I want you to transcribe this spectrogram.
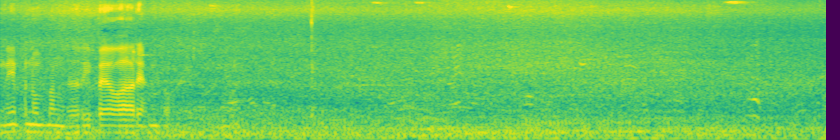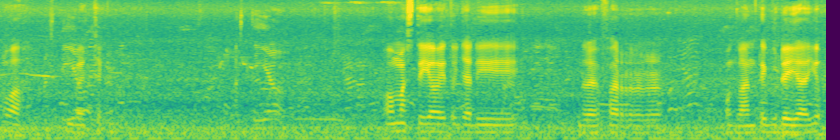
Ini penumpang dari PO Arianto. Wah, becek. Mas Tio. Oh Mas Tio itu jadi driver pengganti budaya yuk.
